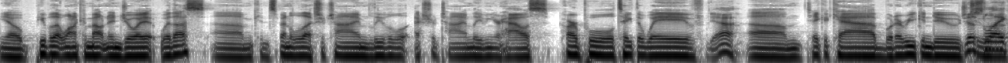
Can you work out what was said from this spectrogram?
you know people that want to come out and enjoy it with us um, can spend a little extra time, leave a little extra time leaving your house, carpool, take the wave, Yeah. um, take a cab, whatever you can do. Just to, uh, like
